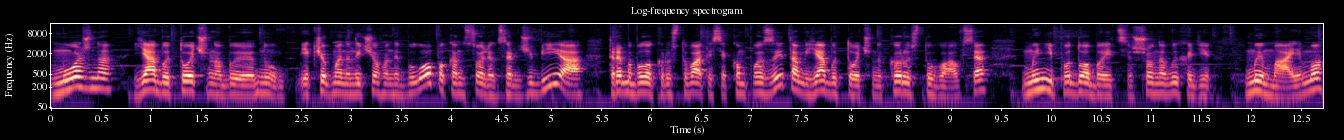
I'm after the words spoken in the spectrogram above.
можна. Я би точно би, ну, якщо б в мене нічого не було по консолях з RGB, а треба було користуватися композитом, я би точно користувався. Мені подобається, що на виході ми маємо.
